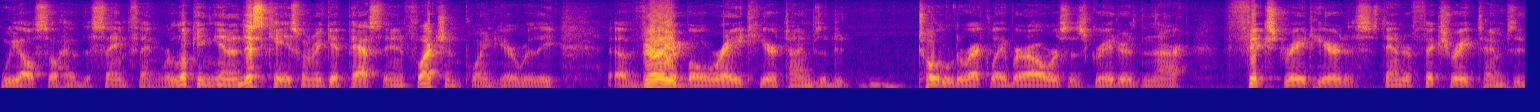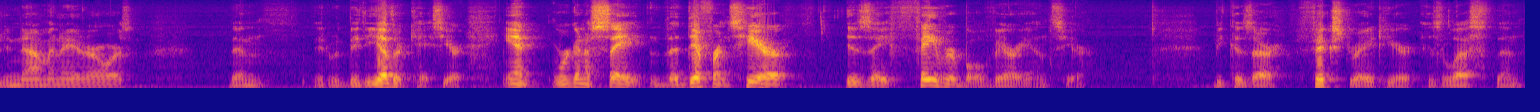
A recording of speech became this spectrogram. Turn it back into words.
we also have the same thing. We're looking in, in this case, when we get past the inflection point here, where the uh, variable rate here times the total direct labor hours is greater than our fixed rate here, the standard fixed rate times the denominator hours then it would be the other case here. And we're going to say the difference here is a favorable variance here because our fixed rate here is less than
